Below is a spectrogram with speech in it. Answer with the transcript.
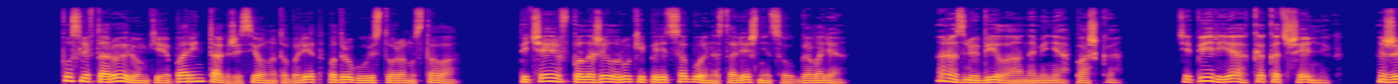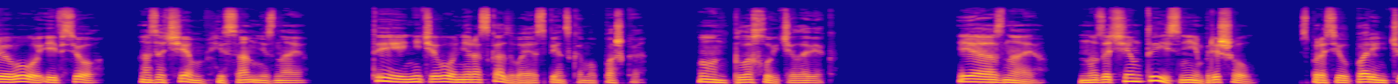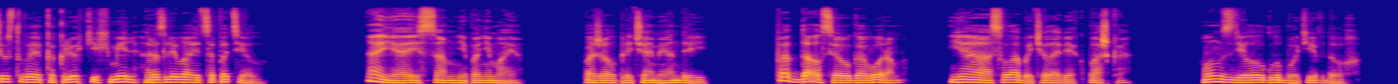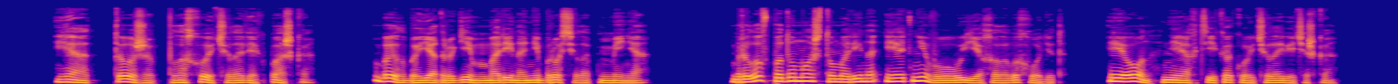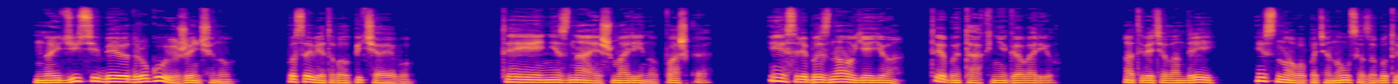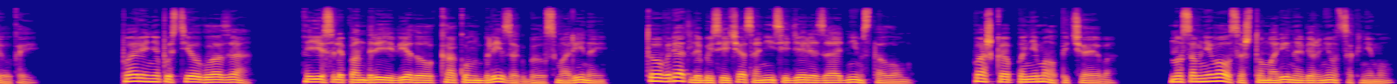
После второй рюмки парень также сел на табурет по другую сторону стола. Печаев положил руки перед собой на столешницу, говоря. «Разлюбила она меня, Пашка. Теперь я как отшельник. Живу и все. А зачем, и сам не знаю. Ты ничего не рассказывай Аспенскому, Пашка. Он плохой человек». «Я знаю. Но зачем ты с ним пришел? – спросил парень, чувствуя, как легкий хмель разливается по телу. «А я и сам не понимаю», – пожал плечами Андрей. «Поддался уговорам. Я слабый человек, Пашка». Он сделал глубокий вдох. «Я тоже плохой человек, Пашка. Был бы я другим, Марина не бросила б меня». Брылов подумал, что Марина и от него уехала, выходит. И он не ахти какой человечишка. «Найди себе другую женщину», – посоветовал Печаеву. «Ты не знаешь Марину, Пашка. Если бы знал ее, ты бы так не говорил», – ответил Андрей и снова потянулся за бутылкой. Парень опустил глаза. Если б Андрей ведал, как он близок был с Мариной, то вряд ли бы сейчас они сидели за одним столом. Пашка понимал Печаева, но сомневался, что Марина вернется к нему.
